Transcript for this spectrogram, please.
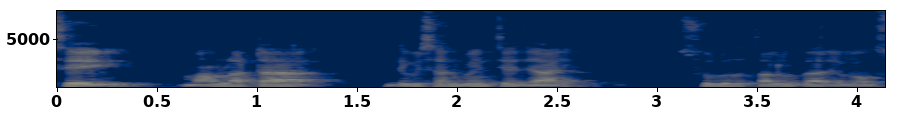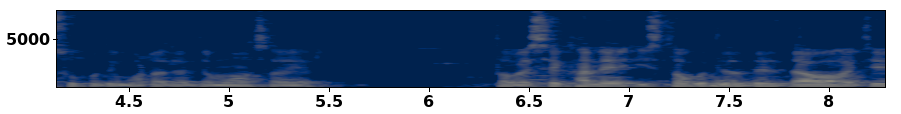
সেই মামলাটা ডিভিশন বেঞ্চে যায়, সুব্রত তালুকদার এবং সুপ্রতিম ভট্টাচার্য মহাশয়ের। তবে সেখানে স্থগিতাদেশ দেওয়া হয়েছে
